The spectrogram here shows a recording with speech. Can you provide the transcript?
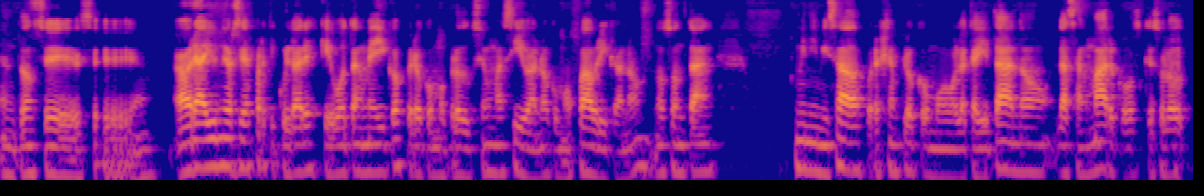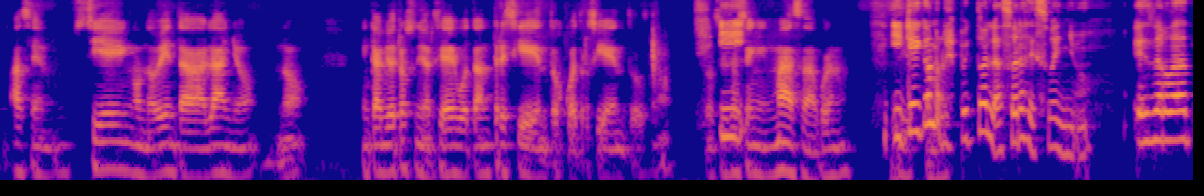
Entonces, eh, ahora hay universidades particulares que votan médicos, pero como producción masiva, ¿no? Como fábrica, ¿no? No son tan minimizados, por ejemplo, como la Cayetano, la San Marcos, que solo hacen 100 o 90 al año, ¿no? En cambio, otras universidades votan 300, 400, ¿no? Entonces Y- hacen en masa, bueno. ¿Y Sí, qué hay con respecto a las horas de sueño? ¿Es verdad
